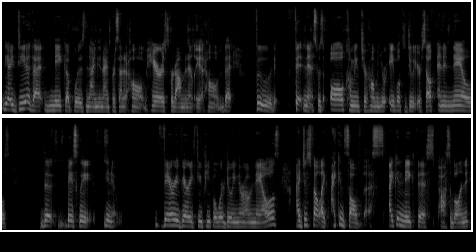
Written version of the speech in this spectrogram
the idea that makeup was 99% at home hair is predominantly at home that food fitness was all coming to your home and you were able to do it yourself and in nails the basically you know very, very few people were doing their own nails. I just felt like I can solve this. I can make this possible. And it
